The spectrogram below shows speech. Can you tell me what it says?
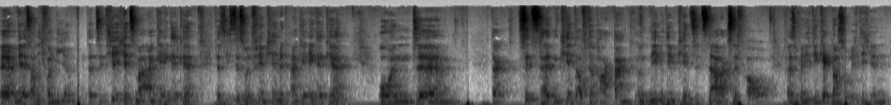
Ähm, der ist auch nicht von mir. Da zitiere ich jetzt mal Anke Engelke. Da siehst du so ein Filmchen mit Anke Engelke und ähm, da sitzt halt ein Kind auf der Parkbank und neben dem Kind sitzt eine erwachsene Frau. Also wenn ich den Gag noch so richtig in,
